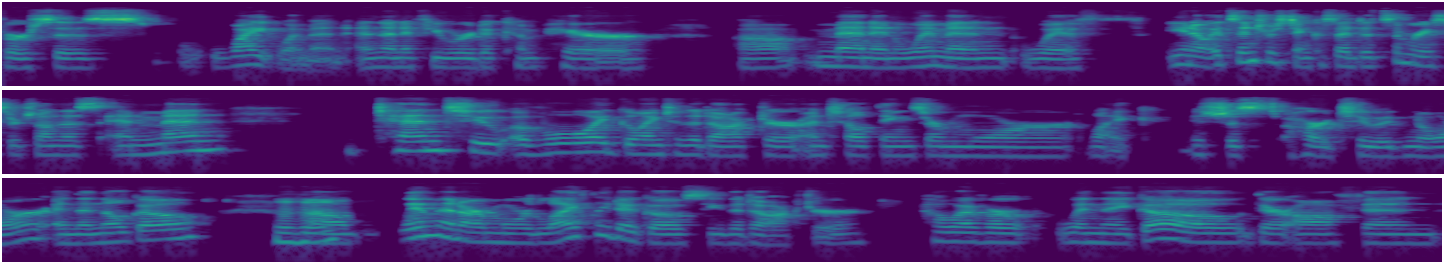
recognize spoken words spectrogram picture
versus white women. And then if you were to compare uh, men and women with, you know, it's interesting because I did some research on this, and men tend to avoid going to the doctor until things are more like it's just hard to ignore, and then they'll go. Mm-hmm. Um, women are more likely to go see the doctor However, when they go, they're often,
